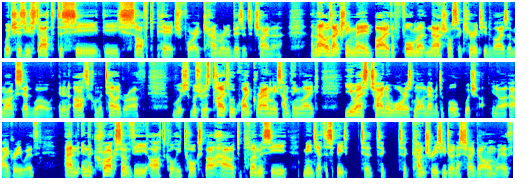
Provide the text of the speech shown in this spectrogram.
which is you started to see the soft pitch for a Cameron visit to China, and that was actually made by the former National Security Advisor Mark Sedwill in an article in the Telegraph, which which was titled quite grandly something like "U.S.-China war is not inevitable," which you know I, I agree with, and in the crux of the article, he talks about how diplomacy means you have to speak to, to, to countries you don't necessarily get on with.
